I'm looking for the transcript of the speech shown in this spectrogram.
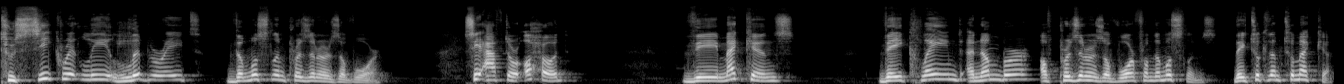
to secretly liberate the Muslim prisoners of war. See, after Uhud, the Meccans, they claimed a number of prisoners of war from the Muslims. They took them to Mecca.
